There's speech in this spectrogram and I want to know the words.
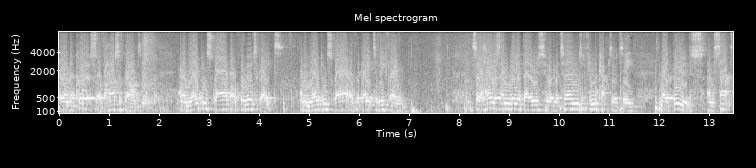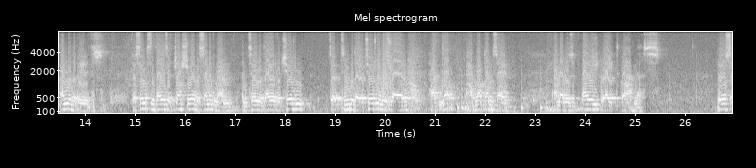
or in the courts of the house of God, and in the open square of the water gate, and in the open square of the gate of Ephraim. So the whole assembly of those who had returned from the captivity made booths and sat under the booths. For since the days of Joshua the son of Nun until the day of the children till the day the children of Israel had not had not done so, and there was very great gladness. Also,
